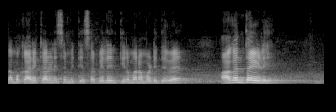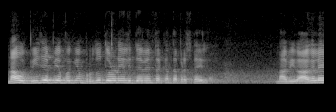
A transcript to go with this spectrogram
ನಮ್ಮ ಕಾರ್ಯಕಾರಿಣಿ ಸಮಿತಿ ಸಭೆಯಲ್ಲಿ ತೀರ್ಮಾನ ಮಾಡಿದ್ದೇವೆ. ಹಾಗಂತ ಹೇಳಿ ನಾವು ಬಿ ಜೆ ಪಿಯ ಬಗ್ಗೆ ಮೃದು ಧೋರಣೆಯಲ್ಲಿದ್ದೇವೆ ಅಂತಕ್ಕಂಥ ಪ್ರಶ್ನೆ ಇಲ್ಲ. ನಾವೀಗಾಗಲೇ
